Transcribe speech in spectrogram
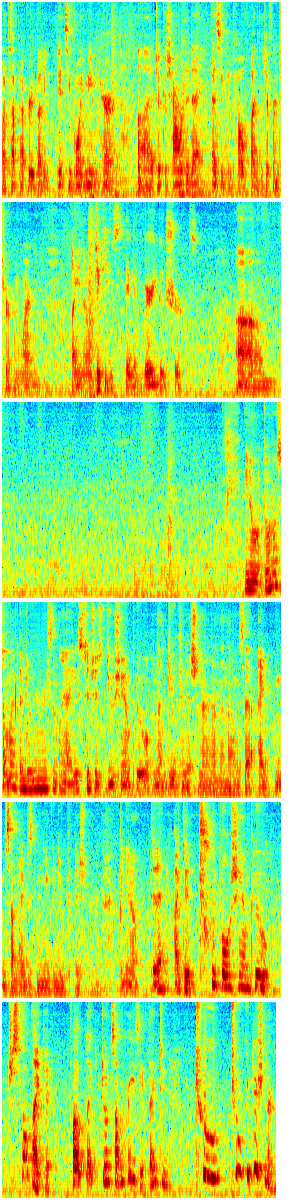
What's up, everybody? It's your boy Meme here. Uh, I took a shower today, as you can tell by the different shirt I'm wearing. Uh, you know, Dickies. They make very good shirts. Um, you know, don't know something I've been doing recently? I used to just do shampoo and then do conditioner, and then that was it. I sometimes didn't even do conditioner. But you know, today I did triple shampoo. Just felt like it. Felt like doing something crazy. I did two two conditioner.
